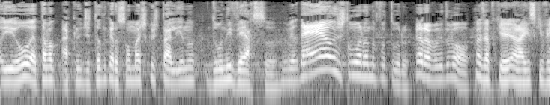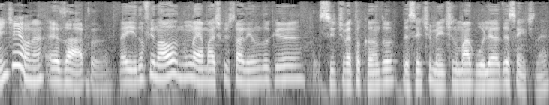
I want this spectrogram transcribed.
E eu, eu tava acreditando que era o som mais cristalino do universo. Meu Deus, estou morando no futuro. Era muito bom. Mas é porque era isso que vendiam, né? Exato. Aí no final não é mais cristalino do que se estiver tocando decentemente numa agulha decente, né?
